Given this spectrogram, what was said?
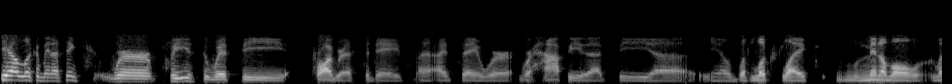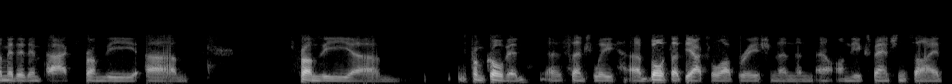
Yeah, look, I mean, I think we're pleased with the progress to date. I'd say we're we're happy that the, you know, what looks like minimal, limited impact from the um from the um from COVID, essentially, both at the actual operation and then on the expansion side.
